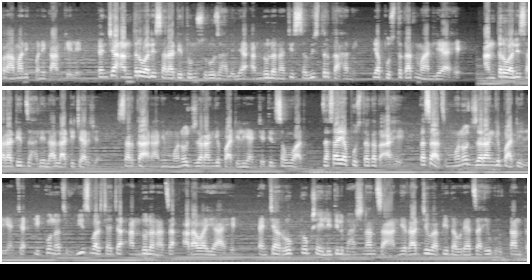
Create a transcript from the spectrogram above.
प्रामाणिकपणे काम केले. त्यांच्या अंतरवाली सराटीतून सुरू झालेल्या आंदोलनाची सविस्तर कहाणी या पुस्तकात मांडली आहे. आंतरवाली सराटीत झालेला लाठीचार्ज सरकार आणि मनोज जरांगे पाटील यांच्यातील संवाद जसा या पुस्तकात आहे तसाच मनोज जरांगे पाटील यांच्या एकूणच वीस वर्षाच्या आंदोलनाचा आढावाही आहे. त्यांच्या रोखोक शैलीतील भाषणांचा आणि राज्यव्यापी दौऱ्याचाही वृत्तांत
